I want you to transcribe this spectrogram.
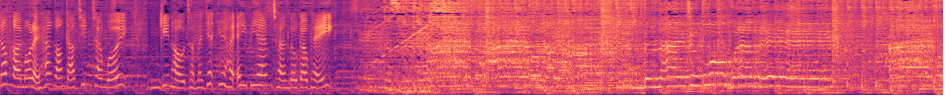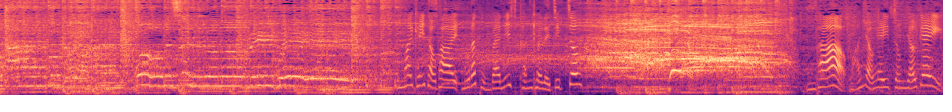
咁耐冇嚟香港搞签唱会，吴建豪寻日一于喺 a P m 唱到够皮。唔系企头牌，冇得同 b e n s 近距离接触。唔怕，玩游戏仲有机。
